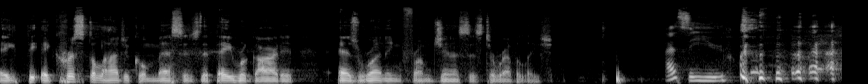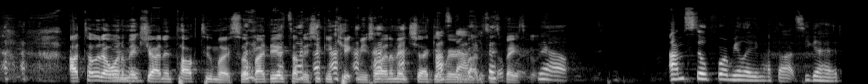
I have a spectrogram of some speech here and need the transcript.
a, a Christological message that they regarded as running from Genesis to Revelation? I see you. I told her I want to make sure I didn't talk too much. So if I did something, she can kick me. So I want to make sure I give everybody some space. Now, I'm still formulating my thoughts. You go ahead.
